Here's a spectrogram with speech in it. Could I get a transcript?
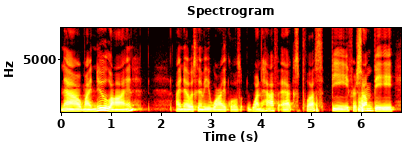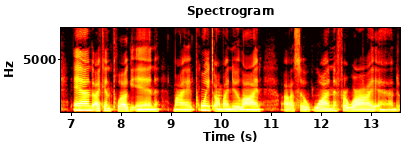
Now, my new line, I know is going to be y equals 1 half x plus b for some b, and I can plug in my point on my new line, uh, so 1 for y and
